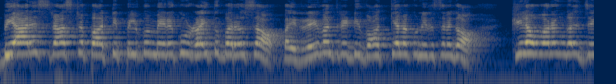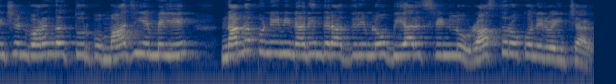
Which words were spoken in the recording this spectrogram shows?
బీఆర్ఎస్ రాష్ట్ర పార్టీ పిలుపు మేరకు రైతు భరోసా పై రేవంత్ రెడ్డి వాక్యాలకు నిరసనగా కిల వరంగల్ జంక్షన్ వరంగల్ తూర్పు మాజీ ఎమ్మెల్యే నన్నపునేని నరేందర్ ఆధ్వర్యంలో బీఆర్ఎస్ శ్రేణులు రాస్తారోకో నిర్వహించారు.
